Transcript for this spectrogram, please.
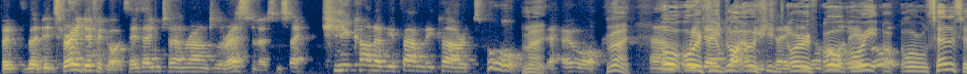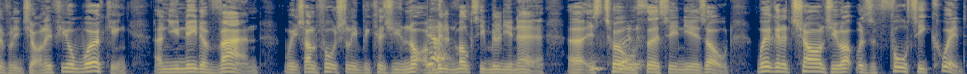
But but it's very difficult. They then turn around to the rest of us and say, "You can't have your family car at all." Right. You know, or, Right. um, or or if you'd like, or if you or if, or, or, or alternatively, John, if you're working and you need a van, which unfortunately because you're not a Yeah. multi-millionaire uh, is 12 or 13 years old, we're going to charge you upwards of 40 quid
